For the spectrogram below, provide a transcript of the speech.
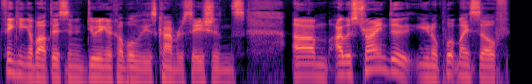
thinking about this and doing a couple of these conversations. Um, I was trying to, you know, put myself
